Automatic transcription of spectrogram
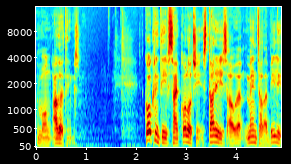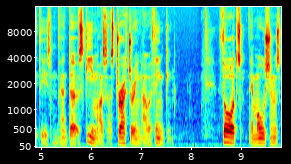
among other things. Cognitive psychology studies our mental abilities and the schemas structuring our thinking. Thoughts, emotions,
